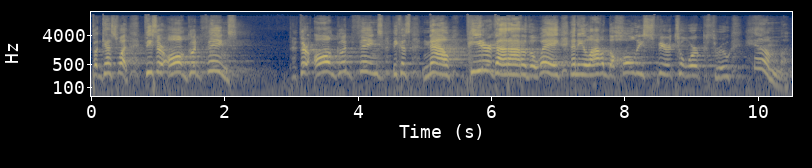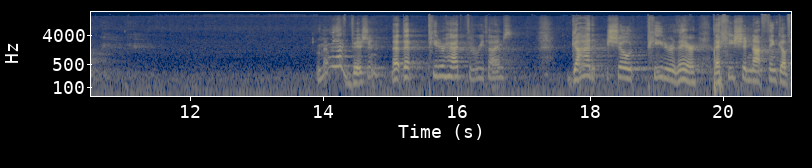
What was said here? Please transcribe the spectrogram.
But guess what? These are all good things. They're all good things because now Peter got out of the way and he allowed the Holy Spirit to work through him. Remember that vision that, that Peter had three times? God showed Peter there that he should not think of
